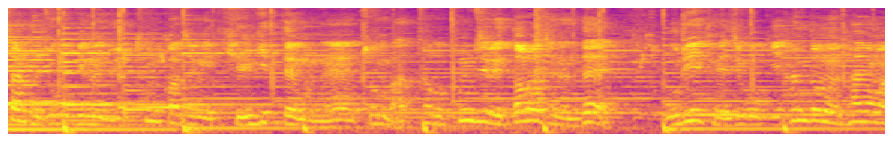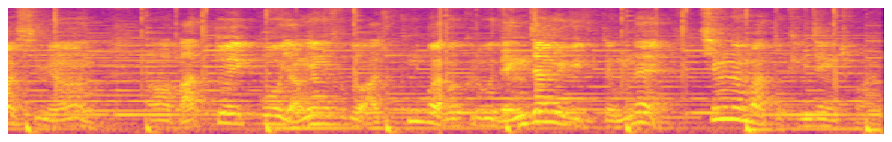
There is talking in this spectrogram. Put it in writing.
수입산 돼지고기는 유통 과정이 길기 때문에 좀 맛하고 품질이 떨어지는데 우리 돼지고기 한돈을 사용하시면 어, 맛도 있고 영양소도 아주 풍부하고 그리고 냉장육이기 때문에 씹는 맛도 굉장히 좋아요.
